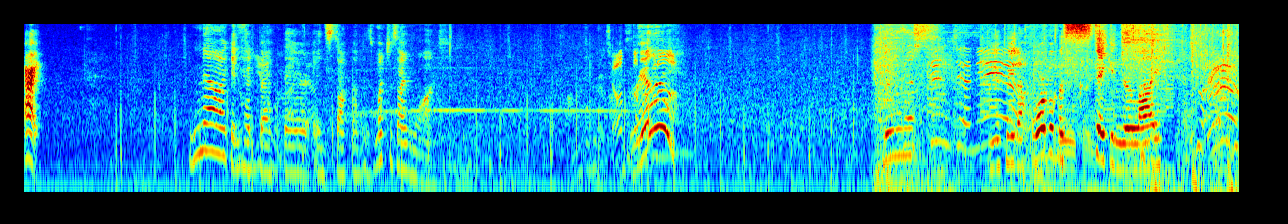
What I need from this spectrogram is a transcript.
Alright. Now I can head back there and stock up as much as I want. Really? Hmm. Lose. You've made a horrible mistake in your life.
